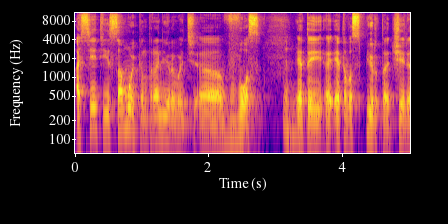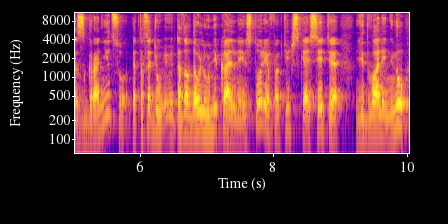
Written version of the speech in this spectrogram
Осетии самой контролировать э, ввоз этой, э, этого спирта через границу. Это, кстати, это довольно уникальная история. Фактически Осетия едва ли не, ну,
